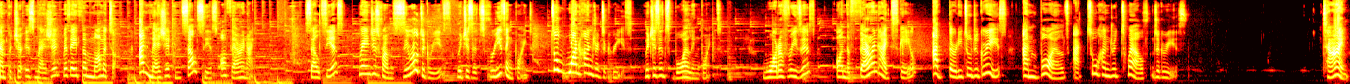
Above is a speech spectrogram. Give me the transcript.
Temperature is measured with a thermometer and measured in Celsius or Fahrenheit. Celsius ranges from 0 degrees, which is its freezing point, to 100 degrees, which is its boiling point. Water freezes on the Fahrenheit scale at 32 degrees and boils at 212 degrees. Time.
